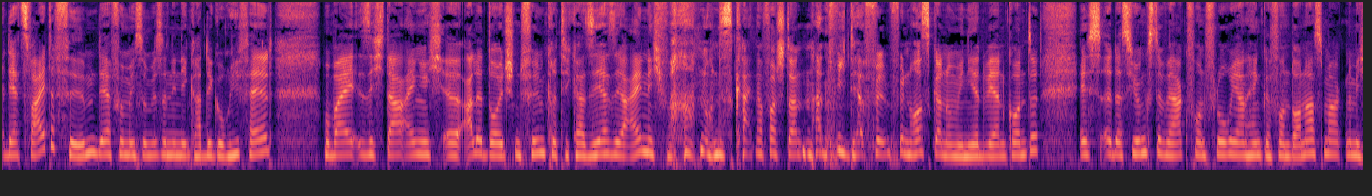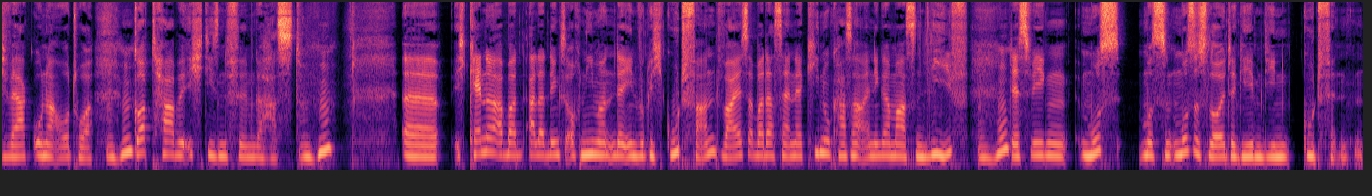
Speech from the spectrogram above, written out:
Der zweite Film, der für mich so ein bisschen in die Kategorie fällt, wobei sich da eigentlich äh, alle deutschen Filmkritiker sehr, sehr einig waren und es keiner verstanden hat, wie der Film für einen Oscar nominiert werden konnte, ist äh, das jüngste Werk von Florian Henkel von Donnersmarck, nämlich Werk ohne Autor. Gott habe ich diesen Film gehasst. Äh, ich kenne aber allerdings auch niemanden, der ihn wirklich gut fand, weiß aber, dass er in der Kinokasse einigermaßen lief. Deswegen muss, muss, muss es Leute geben, die ihn gut finden.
